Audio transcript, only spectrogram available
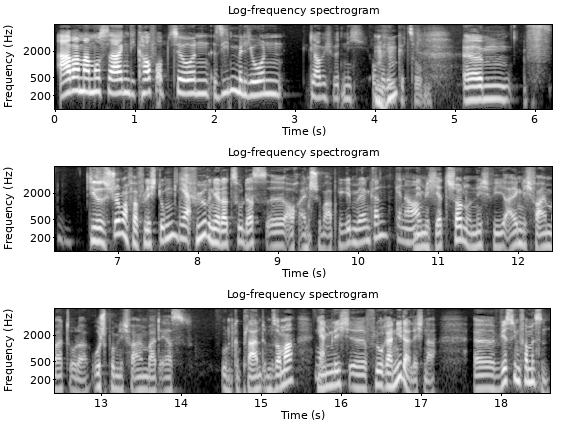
Aber man muss sagen, die Kaufoption 7 Millionen glaube ich, wird nicht unbedingt Mhm. gezogen. Ähm, diese Stürmerverpflichtungen Ja. führen ja dazu, dass äh, auch ein Stürmer abgegeben werden kann. Genau. Nämlich jetzt schon und nicht wie eigentlich vereinbart oder ursprünglich vereinbart erst und geplant im Sommer, Ja. nämlich äh, Florian Niederlechner. Äh, wirst du ihn vermissen?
